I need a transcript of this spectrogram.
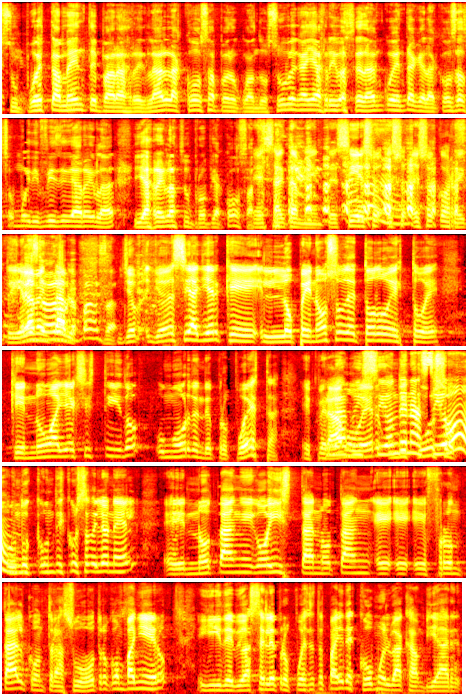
Supuestamente para arreglar las cosas, pero cuando suben allá arriba se dan cuenta que las cosas son muy difíciles de arreglar y arreglan su propia cosa. Exactamente, sí, eso, eso, eso es correcto. Y es lamentable. yo, yo decía ayer que lo penoso de todo esto es que no haya existido un orden de propuesta. Esperábamos ver un de discurso, nación. Un, discurso de Leonel eh, no tan egoísta, no tan eh, eh, frontal contra su otro compañero y debió hacerle propuesta a este país de cómo él va a cambiar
